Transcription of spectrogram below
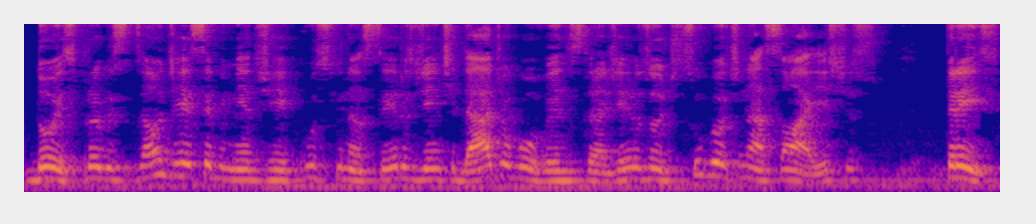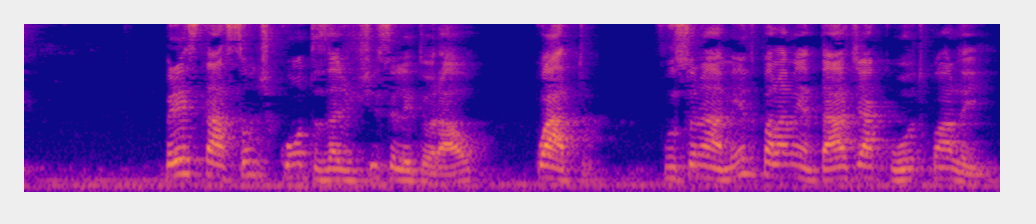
2. Proibição de recebimento de recursos financeiros de entidade ou governos estrangeiros ou de subordinação a estes. 3. Prestação de contas à Justiça Eleitoral. 4. Funcionamento parlamentar de acordo com a lei.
